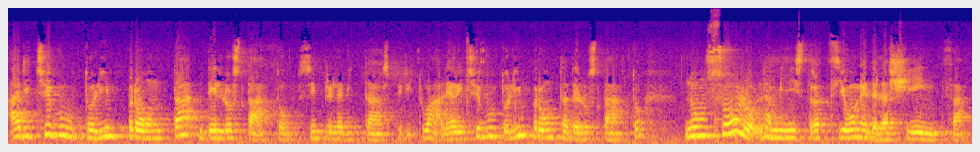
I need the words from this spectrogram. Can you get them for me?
ha ricevuto l'impronta dello Stato, sempre la vita spirituale, ha ricevuto l'impronta dello Stato non solo l'amministrazione della scienza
